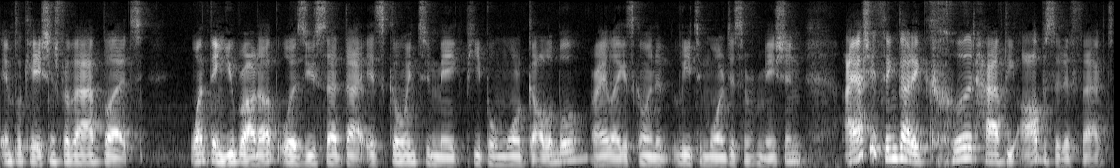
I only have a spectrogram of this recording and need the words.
implications for that, but one thing you brought up was you said that it's going to make people more gullible, right? Like it's going to lead to more disinformation. I actually think that it could have the opposite effect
